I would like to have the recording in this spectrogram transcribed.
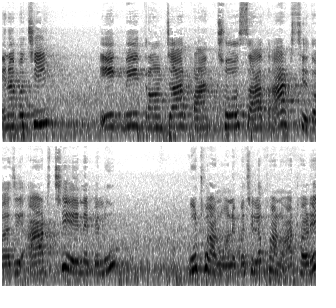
એના પછી એક, બે, ત્રણ, ચાર, પાંચ, છ, સાત, આઠ છે. તો આજે આઠ છે એને પેલું ગૂંઠવાનું અને પછી લખવાનું આઠડે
